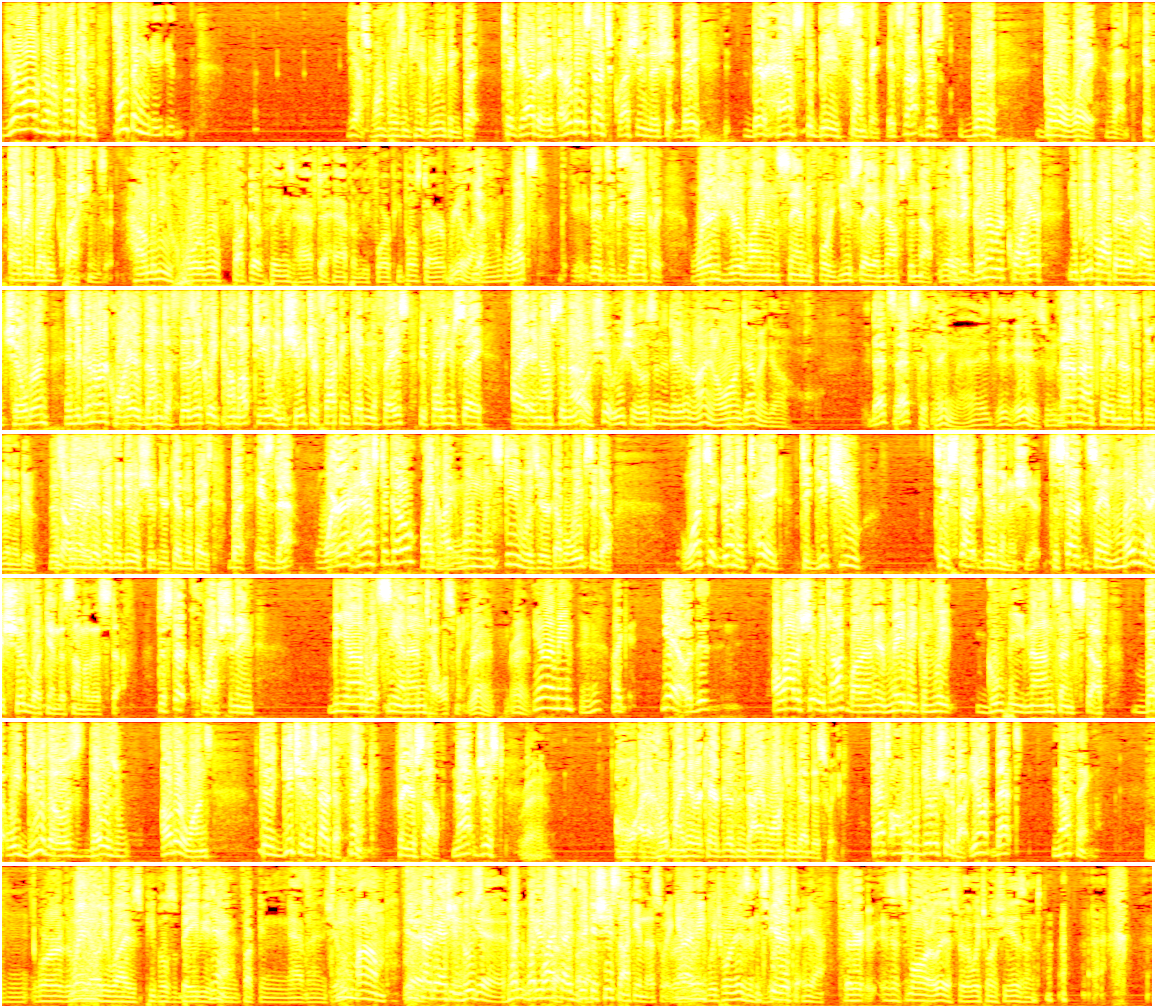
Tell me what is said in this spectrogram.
you're all gonna fucking something. Yes, one person can't do anything, but together, if everybody starts questioning this shit, they there has to be something. It's not just gonna go away then if everybody questions it. How many horrible, fucked up things have to happen before people start realizing Yeah, what's it's exactly where's your line in the sand before you say enough's enough? Yeah. Is it going to require you people out there that have children? Is it going to require them to physically come up to you and shoot your fucking kid in the face before you say, "All right, enough's enough"? Oh shit! We should have listened to Dave and Ryan a long time ago. That's that's the thing, man. It it, it is. No, I'm not saying that's what they're going to do. This No, strategy has nothing to do with shooting your kid in the face. But is that where it has to go? Like I, Mhm. when when Steve was here a couple weeks ago, what's it going to take to get you to start giving a shit? To start saying maybe I should look into some of this stuff. To start questioning beyond what CNN tells me. Right, right. You know what I mean? Mm-hmm. Like, yeah, th- a lot of shit we talk about on here may be complete goofy nonsense stuff, but we do those those other ones to get you to start to think for yourself, not just Right. Oh, I hope my favorite character doesn't die in Walking Dead this week. That's all people give a shit about. You know what? That's nothing. Mm-hmm. Or the When- reality wives, people's babies Yeah. being fucking happening and shit. Teen mom, Kim Yeah, Kardashian. who's yeah, what? who What gives black guy's dick is she sucking this week? You know what I mean? Which one isn't? It's irritating. Yeah, Better is a smaller list for the which one she isn't.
